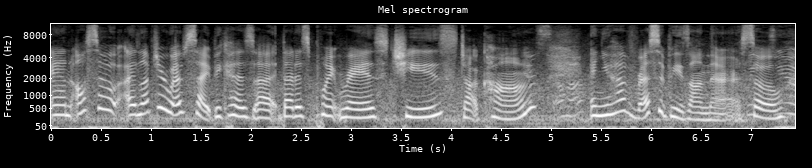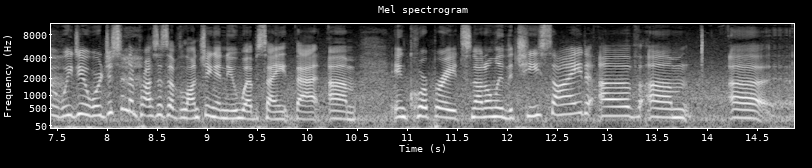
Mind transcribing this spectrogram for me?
And also, I loved your website because uh, that is pointreyescheese.com, uh-huh. and you have recipes on there. so do, we do. We're just in the process of launching a new website that um, incorporates not only the cheese side of um, uh,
